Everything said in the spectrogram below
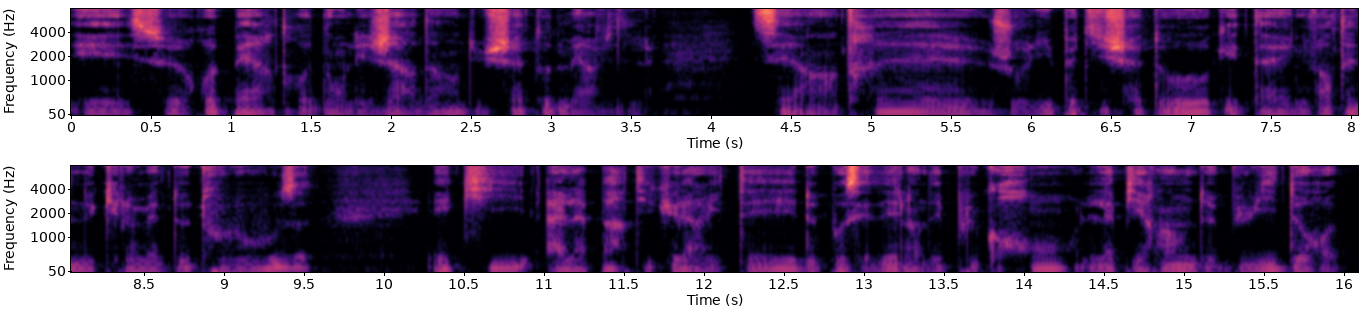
et se reperdre dans les jardins du château de Merville. C'est un très joli petit château qui est à une vingtaine de kilomètres de Toulouse et qui a la particularité de posséder l'un des plus grands labyrinthes de buis d'Europe.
